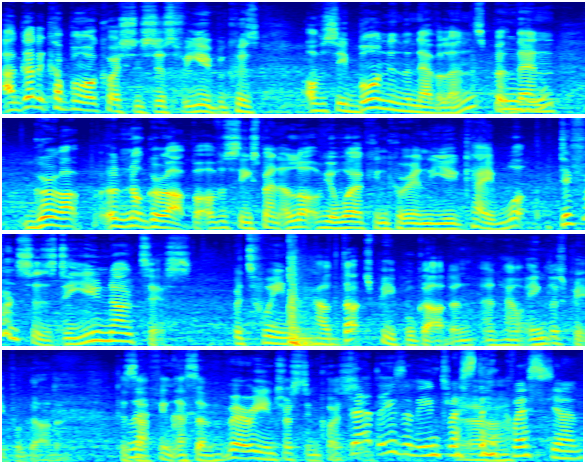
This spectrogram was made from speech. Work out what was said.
I've got a couple more questions just for you because obviously born in the Netherlands, but then Mm-hmm. grew up, uh, not grew up, but obviously spent a lot of your working career in the UK. What differences do you notice between how Dutch people garden and how English people garden? Because I think that's a very interesting question. That is an interesting Yeah. question,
